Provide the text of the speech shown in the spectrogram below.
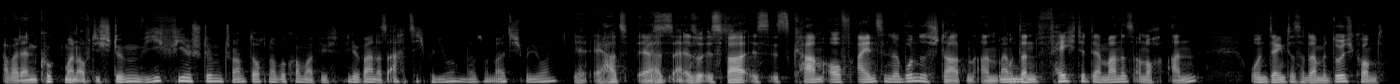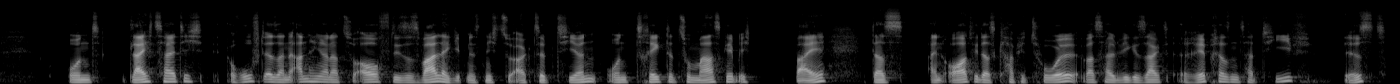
Aber dann guckt man auf die Stimmen, wie viel Stimmen Trump doch noch bekommen hat. Wie viele waren das? 80 Millionen oder so? 90 Millionen? Ja, er hat, er hat, also es war, es, es kam auf einzelne Bundesstaaten an Man- und dann fechtet der Mann es auch noch an und denkt, dass er damit durchkommt. Und gleichzeitig ruft er seine Anhänger dazu auf, dieses Wahlergebnis nicht zu akzeptieren und trägt dazu maßgeblich bei, dass ein Ort wie das Kapitol, was halt wie gesagt repräsentativ ist,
